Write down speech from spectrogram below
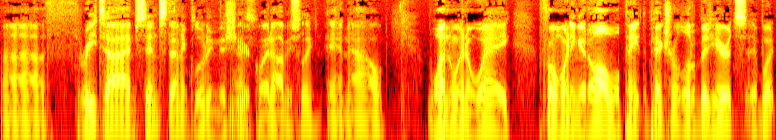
uh, three times since then, including this year, quite obviously, and now one win away from winning it all. We'll paint the picture a little bit here. It's what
